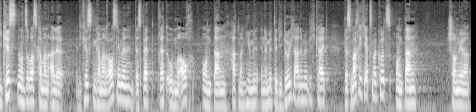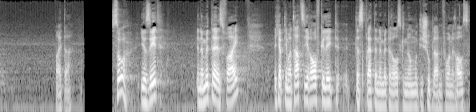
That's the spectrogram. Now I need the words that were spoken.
die Kisten und sowas kann man alle, die Kisten kann man rausnehmen, das Bett, Brett oben auch und dann hat man hier in der Mitte die Durchlademöglichkeit. Das mache ich jetzt mal kurz und dann schauen wir weiter. So, ihr seht, in der Mitte ist frei. Ich habe die Matratze hier raufgelegt, das Brett in der Mitte rausgenommen und die Schubladen vorne raus.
